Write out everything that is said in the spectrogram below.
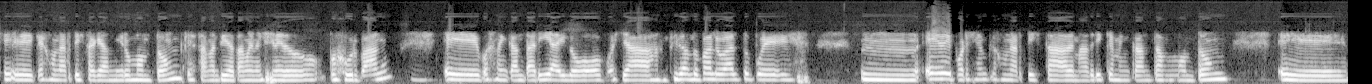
que, que, es una artista que admiro un montón, que está metida también en el género pues, urbano, sí. eh, pues me encantaría. Y luego, pues ya tirando para lo alto, pues um, Ede, por ejemplo, es una artista de Madrid que me encanta un montón. Eh,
